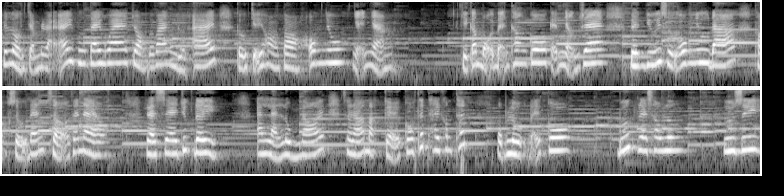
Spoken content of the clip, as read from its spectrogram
chính luận chậm rãi vươn tay qua tròn vào vai người ái, cử chỉ hoàn toàn ôn nhu, nhã nhặn. Chỉ có mỗi bản thân cô cảm nhận ra Bên dưới sự ôn như đó Thật sự đáng sợ thế nào. Ra xe trước đi. Anh lạnh lùng nói, Sau đó mặc kệ cô thích hay không thích, Một lượt đẩy cô Bước ra sau lưng. Lucy,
